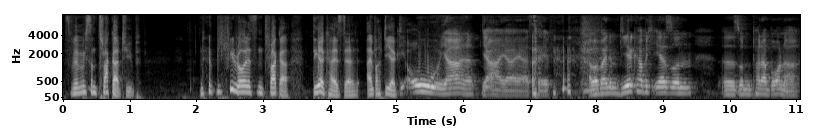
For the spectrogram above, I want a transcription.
Das ist für mich so ein Trucker-Typ. Beefy Roll ist ein Trucker. Dirk heißt der. Einfach Dirk. Oh, ja, ja, ja, ja, safe. Aber bei einem Dirk habe ich eher so einen, äh, so einen Paderborner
